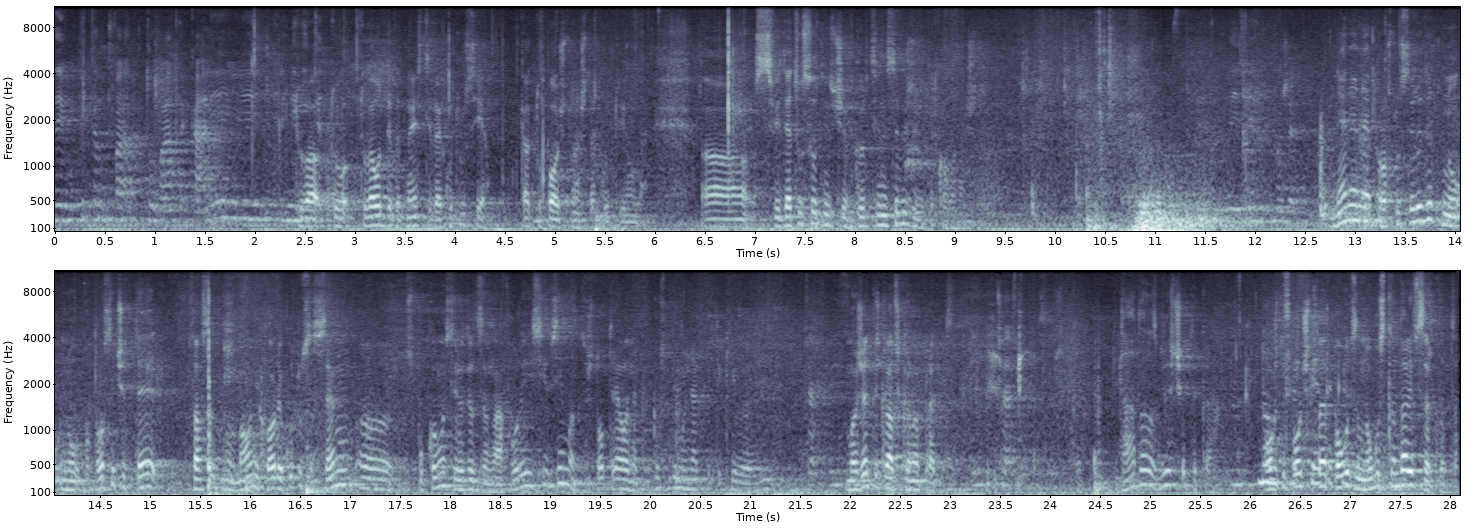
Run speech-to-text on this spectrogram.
да ви питам, това, това така ли или това, това, това от 19 век от Русия, както повечето неща, които имаме. А, свидетелстват ни, че в Гърция не са виждали такова нещо. Не, не, не, просто се редят, но, но въпросът е, че те, това са нормални хора, които съвсем а, спокойно се редят за нафора и си взимат. Защо трябва непрекъснато да има някакви такива... Мъжете крачка напред. Да, да, разбираш, че е така. Но Още повече това е повод за много скандали в църквата.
